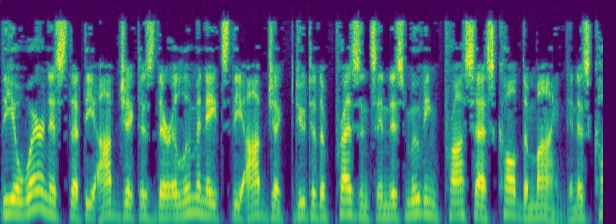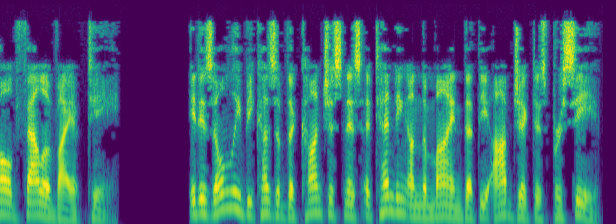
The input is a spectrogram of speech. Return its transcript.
The awareness that the object is there illuminates the object due to the presence in this moving process called the mind and is called phala vyapti. It is only because of the consciousness attending on the mind that the object is perceived.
